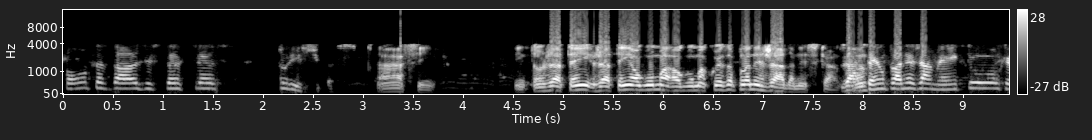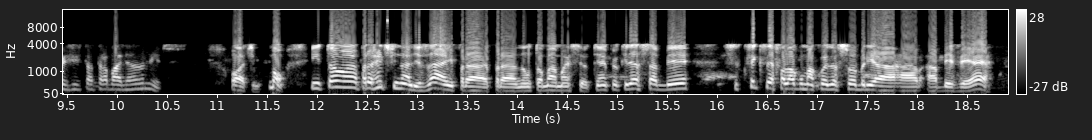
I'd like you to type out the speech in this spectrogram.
pontas das instâncias turísticas. Ah, sim. Então já tem, já tem alguma, alguma coisa planejada nesse caso. Já né? tem um planejamento que a gente está trabalhando nisso. Ótimo. Bom, então ah, para a gente finalizar e para não tomar mais seu tempo, eu queria saber se você quiser falar alguma coisa sobre a, a, a BVE,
